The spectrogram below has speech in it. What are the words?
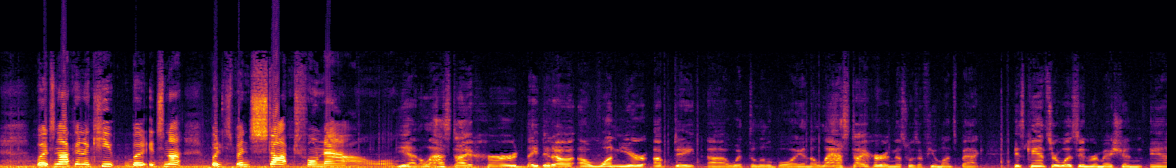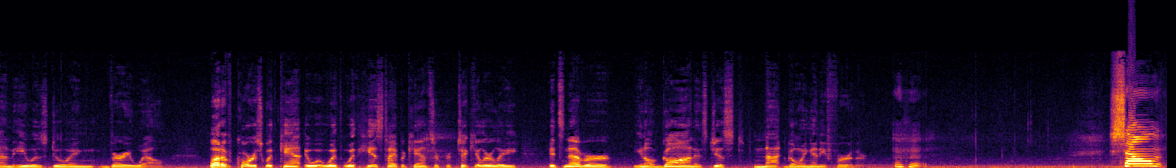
but it's not gonna keep. But it's not. But it's been stopped for now. Yeah, the last I heard, they did a, a one year update uh, with the little boy, and the last I heard, and this was a few months back, his cancer was in remission and he was doing very well. But of course, with can with with his type of cancer, particularly, it's never you know gone. It's just not going any further. So,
